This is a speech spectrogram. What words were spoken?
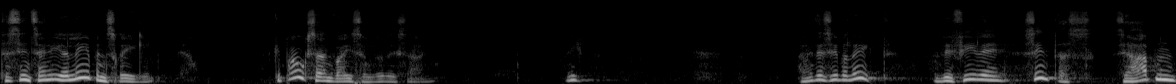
Das sind seine ihre Lebensregeln. Gebrauchsanweisung, würde ich sagen. Nicht? Haben wir das überlegt? Wie viele sind das? Sie haben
